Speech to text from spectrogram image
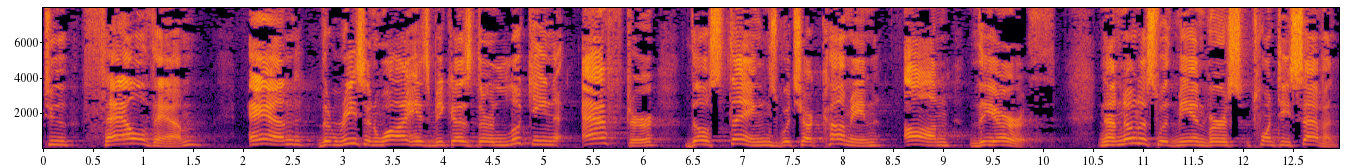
to fail them. And the reason why is because they're looking after those things which are coming on the earth. Now, notice with me in verse 27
